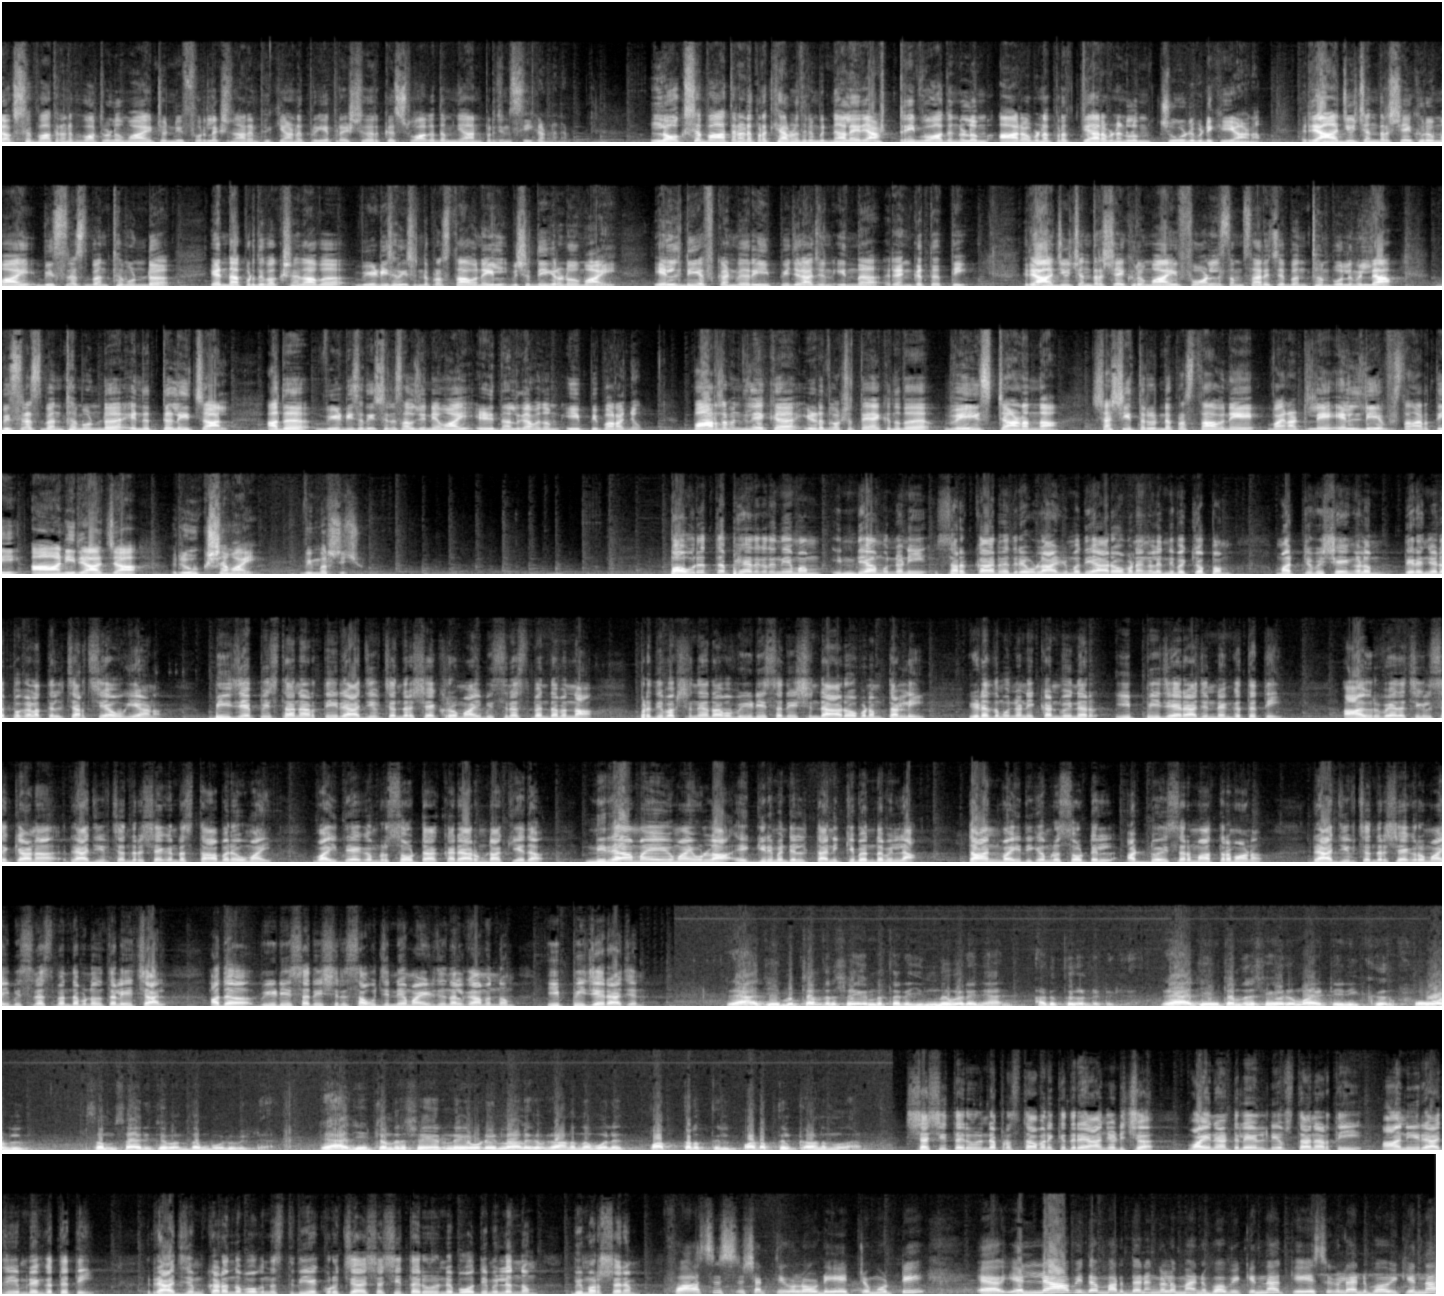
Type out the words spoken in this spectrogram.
ലോക്സഭാ തെരഞ്ഞെടുപ്പ് വാർത്തകളുമായി twenty four election ആരംഭിക്കുകയാണ് പ്രിയ പ്രേക്ഷകർക്ക് സ്വാഗതം. ഞാൻ പ്രജിൻ സി കണ്ണനും ലോക്സഭാ തെരഞ്ഞെടുപ്പ് പ്രഖ്യാപനത്തിന് പിന്നാലെ രാഷ്ട്രീയ വിവാദങ്ങളും ആരോപണ പ്രത്യാരോപണങ്ങളും ചൂടുപിടിക്കുകയാണ്. രാജീവ് ചന്ദ്രശേഖറുമായി ബിസിനസ് ബന്ധമുണ്ട് എന്ന പ്രതിപക്ഷ നേതാവ് വി ഡി സതീശന്റെ പ്രസ്താവനയിൽ വിശദീകരണവുമായി L D F convener E P Jayarajan ഇന്ന് രംഗത്തെത്തി. രാജീവ് ചന്ദ്രശേഖറുമായി ഫോണിൽ സംസാരിച്ച ബന്ധം പോലുമില്ല. ബിസിനസ് ബന്ധമുണ്ട് എന്ന് തെളിയിച്ചാൽ അത് വി ഡി സതീശന് സൗജന്യമായി എഴുതി നൽകാമെന്നും ഇ പി പറഞ്ഞു. പാർലമെന്റിലേക്ക് ഇടതുപക്ഷത്തെ അയക്കുന്നത് വേസ്റ്റ് ആണെന്ന ശശി തരൂരിന്റെ പ്രസ്താവനയെ വയനാട്ടിലെ എൽ ഡി എഫ് സ്ഥാനാർത്ഥി ആനി രാജ രൂക്ഷമായി വിമർശിച്ചു. പൗരത്വ ഭേദഗതി നിയമം ഇന്ത്യ മുന്നണി സർക്കാരിനെതിരെയുള്ള അഴിമതി ആരോപണങ്ങൾ എന്നിവയ്ക്കൊപ്പം മറ്റു വിഷയങ്ങളും തിരഞ്ഞെടുപ്പ് കളത്തിൽ ചർച്ചയാവുകയാണ്. ബി ജെ പി സ്ഥാനാർത്ഥി രാജീവ് ചന്ദ്രശേഖറുമായി ബിസിനസ് ബന്ധമെന്ന പ്രതിപക്ഷ നേതാവ് വി ഡി സതീഷിന്റെ ആരോപണം തള്ളി ഇടതുമുന്നണി കൺവീനർ ഇ പി ജയരാജൻ രംഗത്തെത്തി. ആയുർവേദ ചികിത്സയ്ക്കാണ് രാജീവ് ചന്ദ്രശേഖരന്റെ സ്ഥാപനവുമായി വൈദേകം റിസോർട്ട് കരാറുണ്ടാക്കിയത്. നിരാമയയുമായുള്ള എഗ്രിമെന്റിൽ തനിക്ക് ബന്ധമില്ല. താൻ വൈദികം റിസോർട്ടിൽ അഡ്വൈസർ മാത്രമാണ്. രാജീവ് ചന്ദ്രശേഖറുമായി ബിസിനസ് ബന്ധമുണ്ടെന്ന് തെളിയിച്ചാൽ അത് വി ഡി സതീശന് സൗജന്യമായി എഴുതി നൽകാമെന്നും ഇ പി ജയരാജൻ. രാജീവ് ചന്ദ്രശേഖരനെ തന്നെ ഇന്ന് വരെ ഞാൻ അടുത്ത് കണ്ടിട്ടില്ല. രാജീവ് ചന്ദ്രശേഖരുമായിട്ട് എനിക്ക് ഫോണിൽ സംസാരിച്ച ബന്ധം പോലുമില്ല. രാജീവ് ചന്ദ്രശേഖരനെ എവിടെയുള്ള ആളുകൾ കാണുന്ന പോലെ പത്രത്തിൽ പടത്തിൽ കാണുന്നതാണ്. ശശി തരൂരിന്റെ പ്രസ്താവനയ്ക്കെതിരെ ആഞ്ഞടിച്ച് വയനാട്ടിലെ എൽ ഡി എഫ് സ്ഥാനാർത്ഥി ആനി രാജയും രംഗത്തെത്തി. രാജ്യം കടന്നുപോകുന്ന സ്ഥിതിയെക്കുറിച്ച് ശശി തരൂരിന് ബോധ്യമില്ലെന്നും വിമർശനം. ഫാസിസ്റ്റ് ശക്തികളോട് ഏറ്റുമുട്ടി എല്ലാവിധ മർദ്ദനങ്ങളും അനുഭവിക്കുന്ന കേസുകൾ അനുഭവിക്കുന്ന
